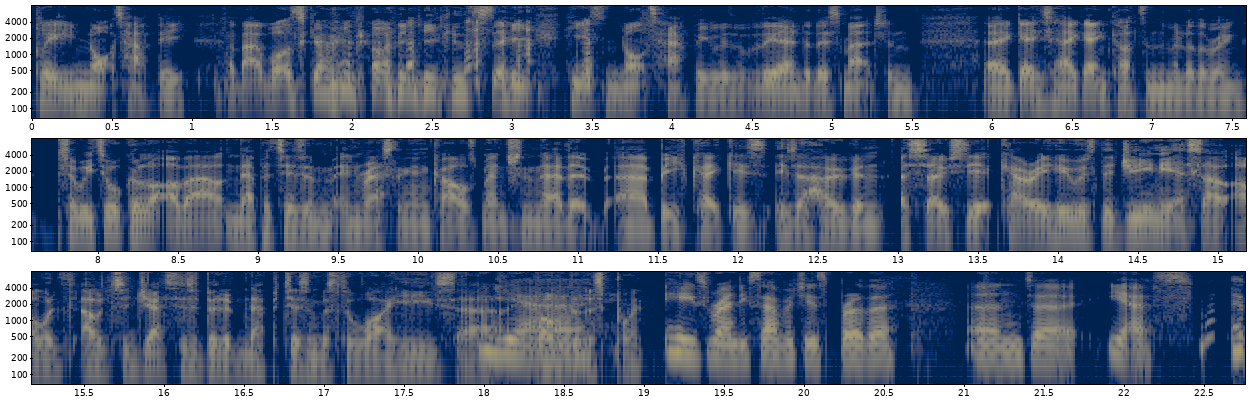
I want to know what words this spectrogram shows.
clearly not happy about what's going on, and you can see he is not happy with the end of this match and uh, get his hair getting cut in the middle of the ring. So we talk a lot about nepotism in wrestling, and Carl's mentioned there that uh, Beefcake is, is a Hogan associate. Carrie, who was the genius, I, I would I would suggest there's a bit of nepotism as to why he's uh, involved at this point. He's Randy Savage's brother. And uh, yes, uh,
